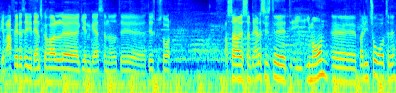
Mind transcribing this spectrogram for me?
det er bare fedt at se de danske hold øh, give den gas hernede. Det, øh, det er sgu stort. Og så som det aller sidste i, i morgen, øh, bare lige to år til det.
